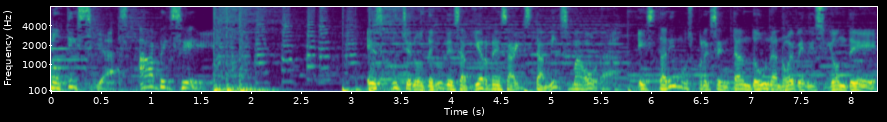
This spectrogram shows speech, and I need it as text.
Noticias ABC. Escúchenos de lunes a viernes a esta misma hora. Estaremos presentando una nueva edición de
